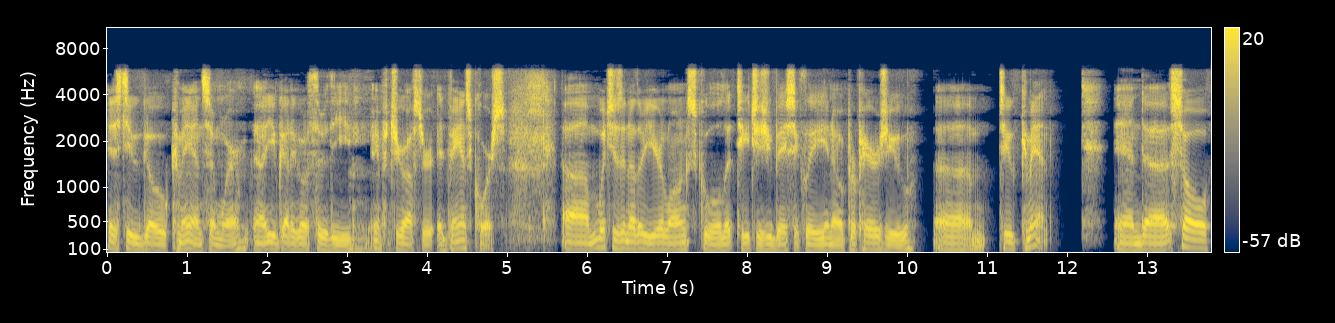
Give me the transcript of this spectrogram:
is to go command somewhere. Uh, you've got to go through the infantry officer advanced course, um, which is another year long school that teaches you basically, you know, prepares you um, to command. And uh, so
